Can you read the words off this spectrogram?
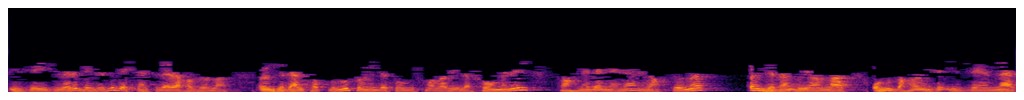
izleyicileri belirli beklentilere hazırlar. Önceden topluluk önünde konuşmalarıyla şovmenin sahnede neler yaptığını önceden duyanlar, onu daha önce izleyenler,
